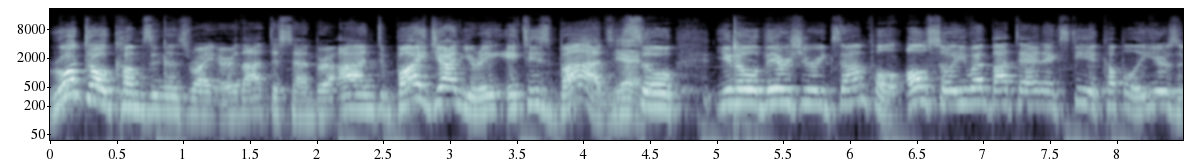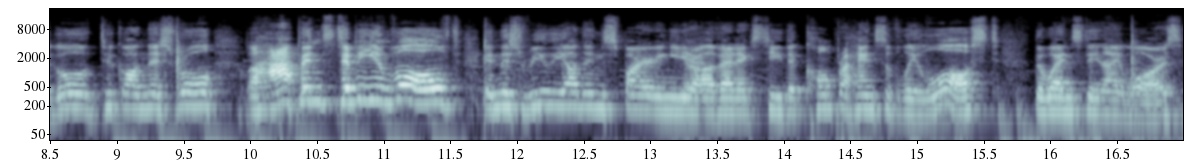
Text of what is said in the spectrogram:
Road Dogg comes in as writer that December, and by January it is bad. Yeah. So you know, there's your example. Also, he went back to NXT a couple of years ago, took on this role, uh, happened to be involved in this really uninspiring era Yeah. of NXT that comprehensively lost the Wednesday Night Wars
